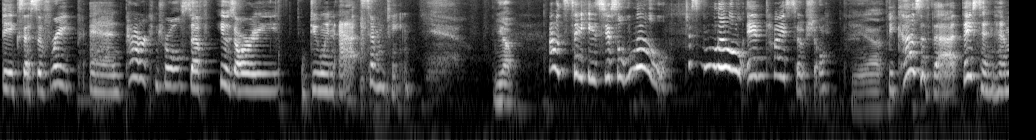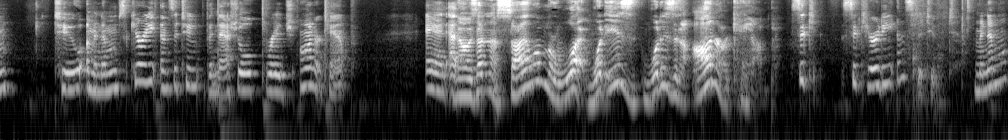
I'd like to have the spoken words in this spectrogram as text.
the excessive rape and power control stuff he was already doing at 17. Yeah. Yep. I would say he's just a little, just a little antisocial. Yeah. Because of that, they send him to a minimum security institute, the Natural Bridge Honor Camp. And at Now is that an asylum or what? What is what is an honor camp? Sec- Security Institute, Minimum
